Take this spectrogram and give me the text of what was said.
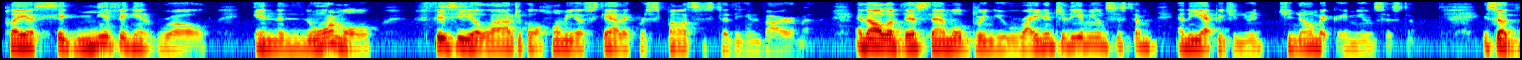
play a significant role in the normal physiological homeostatic responses to the environment. And all of this then will bring you right into the immune system and the epigenomic immune system. So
